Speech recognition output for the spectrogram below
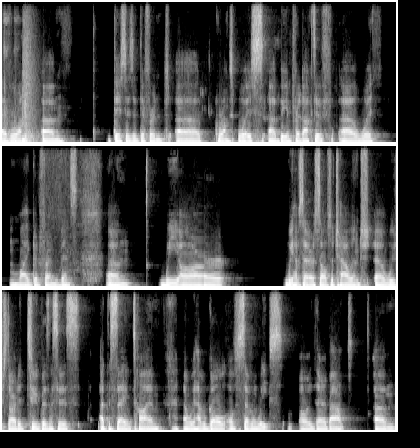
everyone. Um, this is a different uh, Kronks Boys uh, being productive uh, with my good friend Vince. Um, we are we have set ourselves a challenge. Uh, we've started two businesses at the same time, and we have a goal of seven weeks or thereabout um,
